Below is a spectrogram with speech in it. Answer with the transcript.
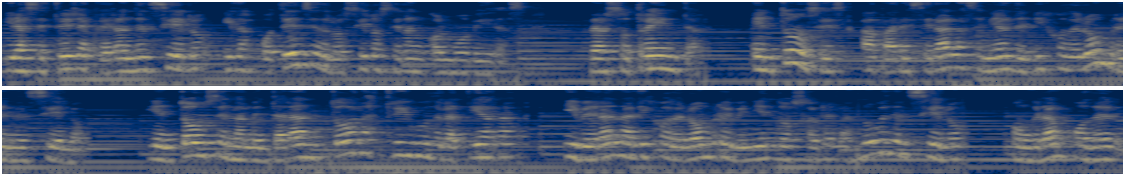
y las estrellas caerán del cielo y las potencias de los cielos serán conmovidas. Verso 30. Entonces aparecerá la señal del Hijo del Hombre en el cielo y entonces lamentarán todas las tribus de la tierra y verán al Hijo del Hombre viniendo sobre las nubes del cielo con gran poder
